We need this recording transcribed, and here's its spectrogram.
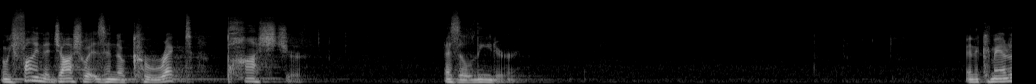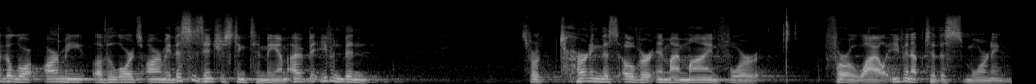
And we find that Joshua is in the correct posture as a leader. And the commander of the Lord, army of the Lord's army. This is interesting to me. i have even been sort of turning this over in my mind for, for a while, even up to this morning.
